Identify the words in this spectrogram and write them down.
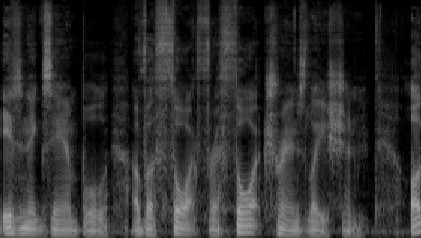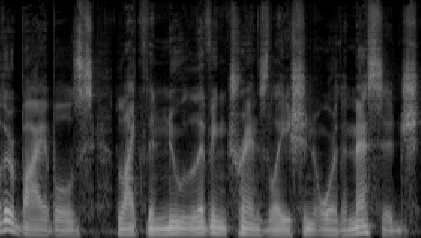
is an example of a thought for thought translation. Other Bibles, like the New Living Translation or the Message,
